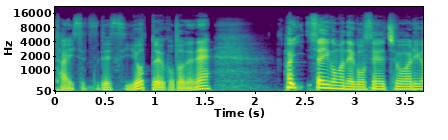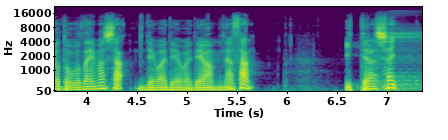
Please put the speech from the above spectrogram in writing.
大切ですよということでね、はい、最後までご清聴ありがとうございました。ではではでは皆さん、いってらっしゃい。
